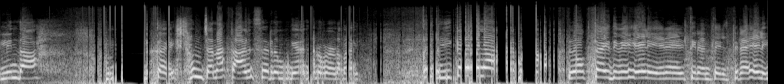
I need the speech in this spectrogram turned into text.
ಇಲ್ಲಿಂದ ಎಷ್ಟೊಂದು ಜನ ಕಾಣಿಸ್ತಾರೆ ನಮ್ಗೆ ಅಂತ ನೋಡೋಣ ಬನ್ನಿ ಈ ಕಡೆ ಎಲ್ಲ ಹೋಗ್ತಾ ಇದೀವಿ ಹೇಳಿ ಏನ್ ಹೇಳ್ತೀರಾ ಅಂತ ಹೇಳ್ತೀರಾ? ಹೇಳಿ.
